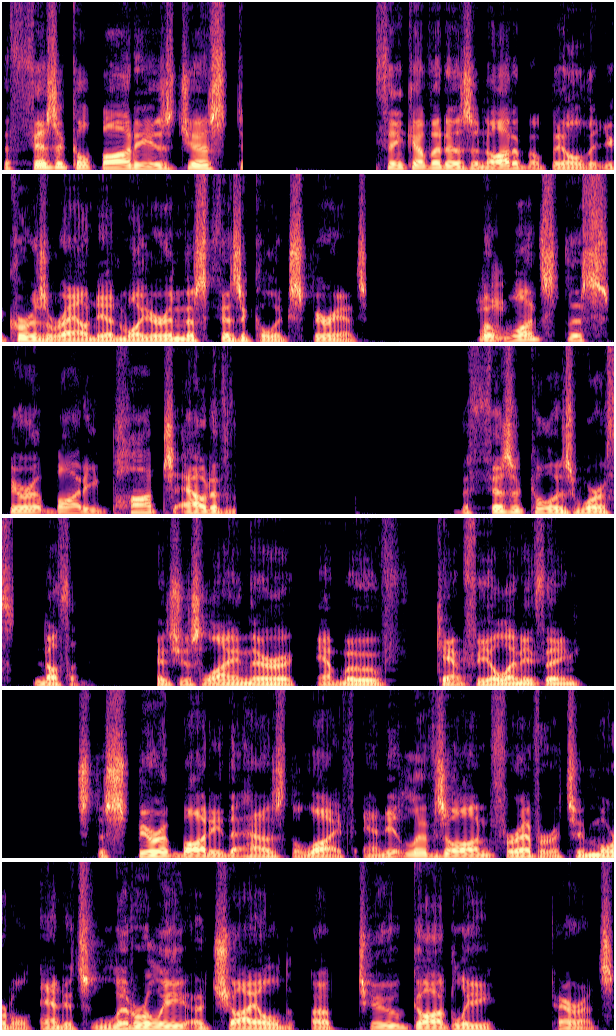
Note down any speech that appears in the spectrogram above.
The physical body is just think of it as an automobile that you cruise around in while you're in this physical experience. But once the spirit body pops out of the physical is worth nothing. It's just lying there, it can't move, can't feel anything. It's the spirit body that has the life and it lives on forever. It's immortal. And it's literally a child of two godly parents.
